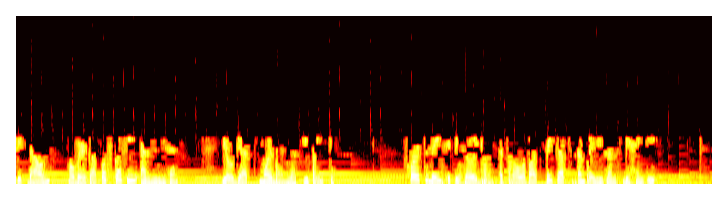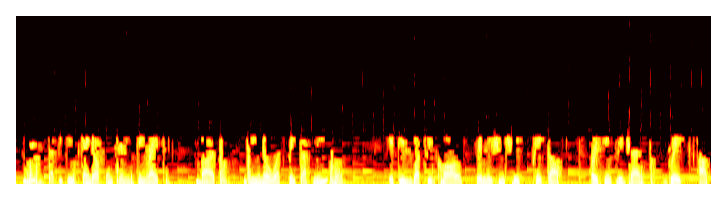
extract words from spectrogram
Sit down over a cup of coffee and listen. You'll get more than what you think. For today's episode, it's all about breakups and the reasons behind it. This topic is kind of interesting, right? But do you know what breakup means? It is what we call relationship breakup or simply just break up.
